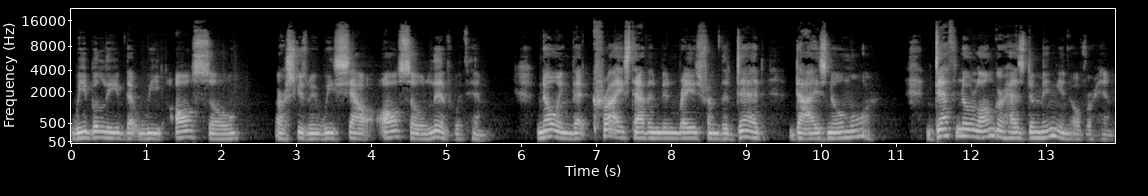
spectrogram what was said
we believe that we also, or excuse me, we shall also live with him, knowing that Christ, having been raised from the dead, dies no more. Death no longer has dominion over him.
